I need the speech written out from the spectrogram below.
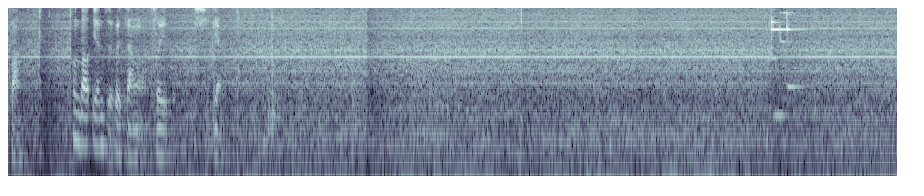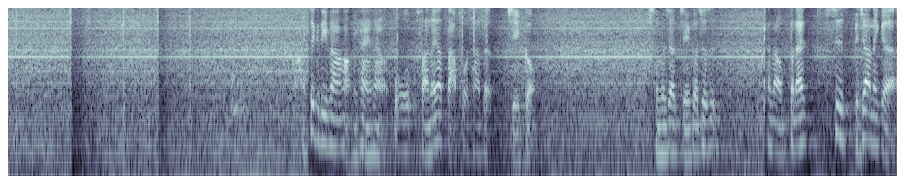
脏，碰到胭脂会脏了，所以洗掉。这个地方哈，你看一看，我反而要打破它的结构。什么叫结构？就是看到本来是比较那个，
